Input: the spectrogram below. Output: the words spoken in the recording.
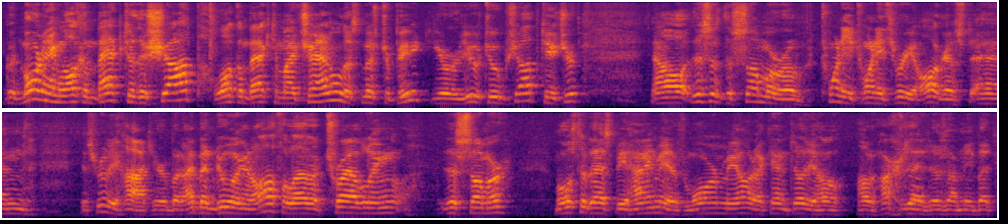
Good morning, welcome back to the shop. Welcome back to my channel. Is Mr. Pete, your YouTube shop teacher. Now, this is the summer of 2023, August, and it's really hot here, but I've been doing an awful lot of traveling this summer. Most of that's behind me. It's worn me out. I can't tell you how, how hard that is on me, but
